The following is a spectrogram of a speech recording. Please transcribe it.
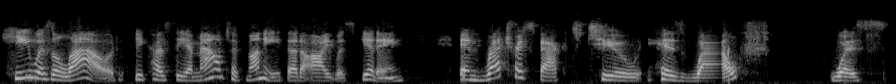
he was allowed because the amount of money that I was getting, in retrospect to his wealth, was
